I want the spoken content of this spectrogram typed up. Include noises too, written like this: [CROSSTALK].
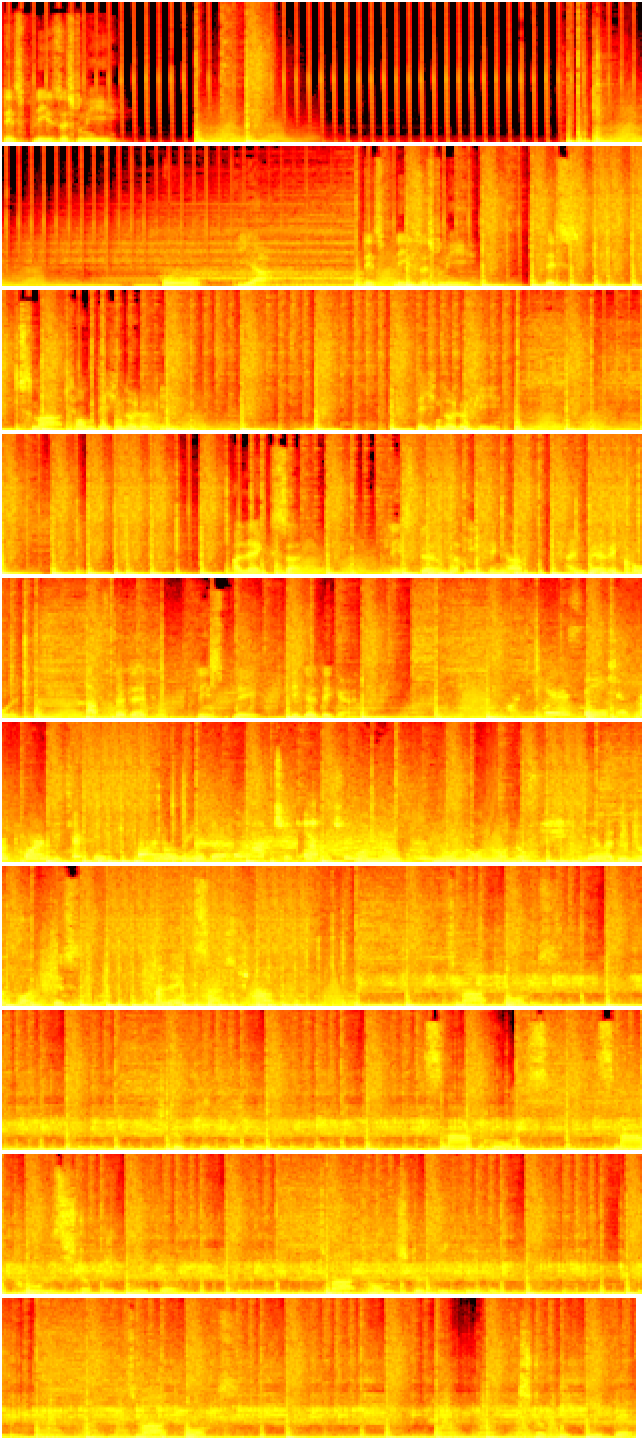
displeases me. Oh ja, displeases me. This smart home technology. Technology. Alexa, please turn the heating up. I'm very cold. After that, please play Digga Digga. Want to station for porn detective? Porno reader. Hot chick amateur. Oh no, no, no, no, no. I do not want this. Alexa, shout. Smart homes. Stupid people. Smart homes. Smart homes, stupid people. Smart homes, stupid people. Smart homes. Stupid people.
